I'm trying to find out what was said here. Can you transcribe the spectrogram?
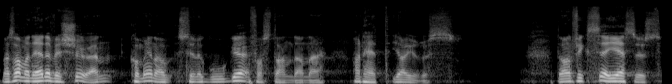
Mens han var nede ved sjøen, kom en av synagogeforstanderne. Han het Jairus. Da han fikk se Jesus,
